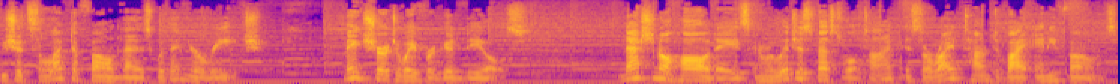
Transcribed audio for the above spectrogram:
You should select a phone that is within your reach. Make sure to wait for good deals. National holidays and religious festival time is the right time to buy any phones,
